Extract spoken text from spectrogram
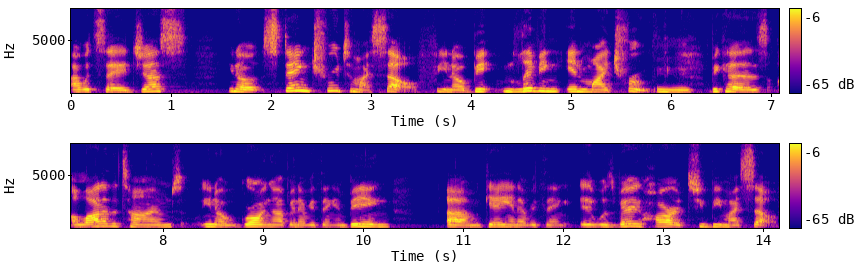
I would say just you know staying true to myself. You know, be living in my truth hmm because a lot of the times, you know, growing up and everything and being um, gay and everything, it was very hard to be myself.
